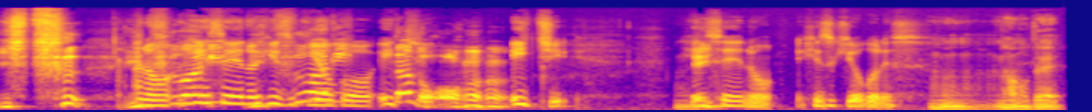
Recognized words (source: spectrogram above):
いつ、あの、偽り平成の日月陽子偽りなの？H。平成の日月陽子です。うん。なので、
